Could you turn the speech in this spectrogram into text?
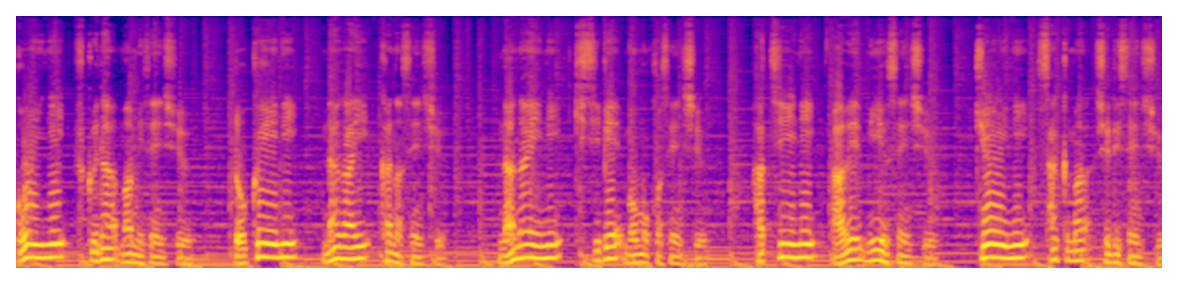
5位に福田真美選手、6位に永井香奈選手、7位に岸辺桃子選手、8位に阿部美優選手、9位に佐久間朱里選手、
